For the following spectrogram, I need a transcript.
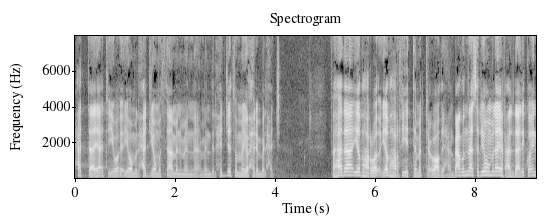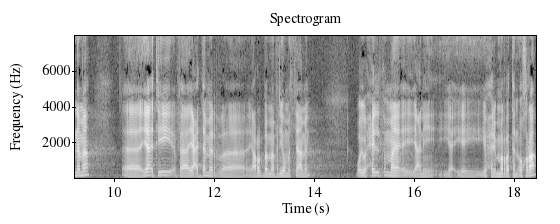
حتى يأتي يوم الحج يوم الثامن من من ذي الحجة ثم يحرم بالحج. فهذا يظهر يظهر فيه التمتع واضحا، بعض الناس اليوم لا يفعل ذلك وإنما آه، يأتي فيعتمر يعني ربما في اليوم الثامن ويحل ثم يعني يحرم مرة أخرى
